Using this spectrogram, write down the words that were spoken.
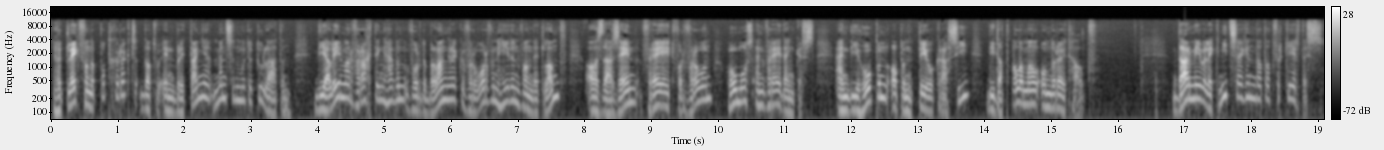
Het lijkt van de pot gerukt dat we in Bretagne mensen moeten toelaten, die alleen maar verachting hebben voor de belangrijke verworvenheden van dit land, als daar zijn vrijheid voor vrouwen, homo's en vrijdenkers, en die hopen op een theocratie die dat allemaal onderuit haalt. Daarmee wil ik niet zeggen dat dat verkeerd is.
